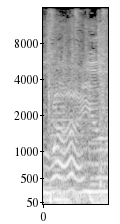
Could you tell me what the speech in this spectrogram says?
Who are you?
